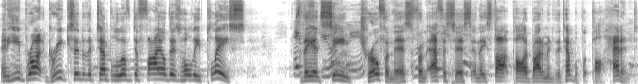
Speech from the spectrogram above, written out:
and he brought Greeks into the temple who have defiled this holy place. So they had seen? Trophimus from Ephesus, and they thought Paul had brought him into the temple, but Paul hadn't.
